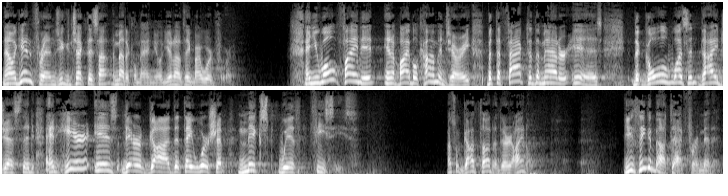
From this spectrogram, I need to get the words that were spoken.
Now, again, friends, you can check this out in the medical manual. You don't have to take my word for it. And you won't find it in a Bible commentary, but the fact of the matter is the goal wasn't digested, and here is their God that they worship mixed with feces. That's what God thought of their idol. You think about that for a minute.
